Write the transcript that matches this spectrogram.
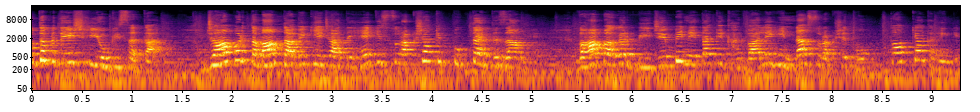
उत्तर प्रदेश की योगी सरकार। जहाँ पर तमाम दावे किए जाते हैं कि सुरक्षा के पुख्ता इंतज़ाम है, वहाँ पर अगर बीजेपी नेता के घर वाले ही ना सुरक्षित हो तो आप क्या कहेंगे?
